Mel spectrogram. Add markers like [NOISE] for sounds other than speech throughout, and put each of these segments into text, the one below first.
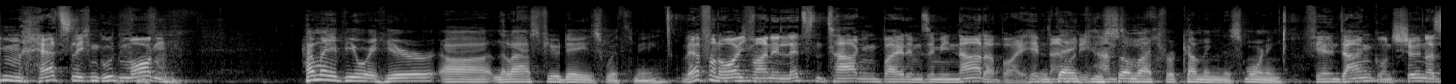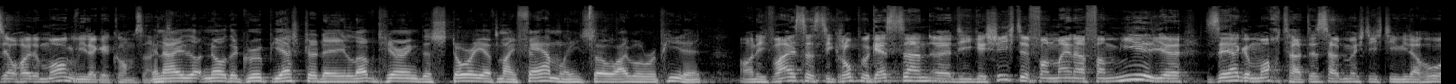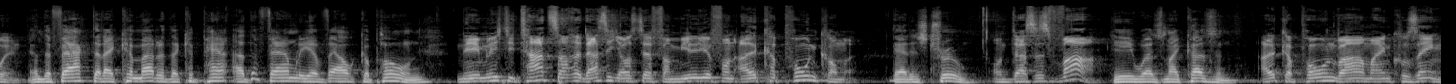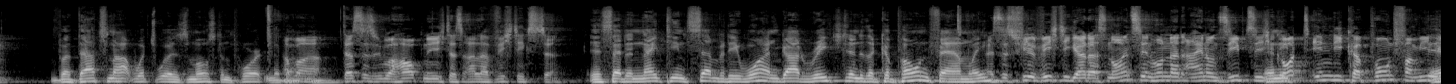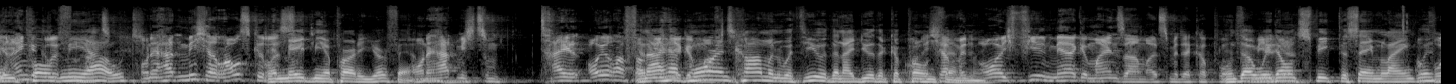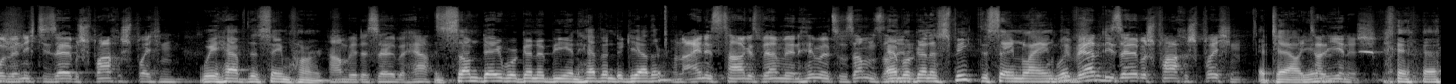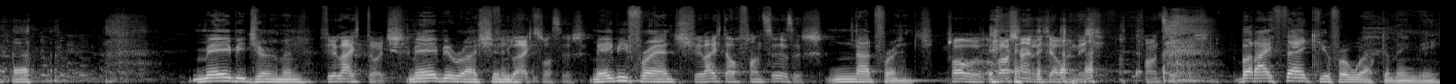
Lieben, herzlichen guten Morgen. How many of you were here uh, in the last few days with me? Wer von euch war in den letzten Tagen bei dem Seminar dabei? Hebt einmal thank die you Hand so hoch. much for coming this morning. Vielen Dank und schön, dass ihr auch heute Morgen wiedergekommen seid. And I know the group yesterday loved hearing the story of my family, so I will repeat it. Und ich weiß, dass die Gruppe gestern äh, die Geschichte von meiner Familie sehr gemocht hat. Deshalb möchte ich die wiederholen. And the fact that I come out of the, uh, the family of Al Capone, Nämlich die Tatsache, dass ich aus der Familie von Al Capone komme. that is true. Und das ist wahr. He was my cousin. Al Capone war mein Cousin. But that's not what was most important about Aber das ist überhaupt nicht das Allerwichtigste. It said in 1971, God reached into the Capone family Es ist viel wichtiger, dass 1971 And he- Gott in die Capone-Familie he eingegriffen me hat. Und er hat mich and herausgerissen. made me a part of your Und family. er hat mich zum Teil eurer And I Familie have more in gemacht. common with you than I do the Und ich habe mit euch viel mehr gemeinsam als mit der And though we Capone-Familie. don't speak the same language, Obwohl wir nicht dieselbe Sprache sprechen, we have the same heart. haben wir dasselbe And Herz. someday we're going to be in heaven together, Und eines Tages werden wir im Himmel zusammen and we're sein. going to speak the same Wir werden dieselbe Sprache sprechen. Italian, Italienisch, [LAUGHS] maybe German, vielleicht Deutsch, maybe Russian, vielleicht Russisch, maybe French, vielleicht auch Französisch. not French. Prob- Wahrscheinlich aber nicht Französisch. [LAUGHS] But I thank you for welcoming me.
